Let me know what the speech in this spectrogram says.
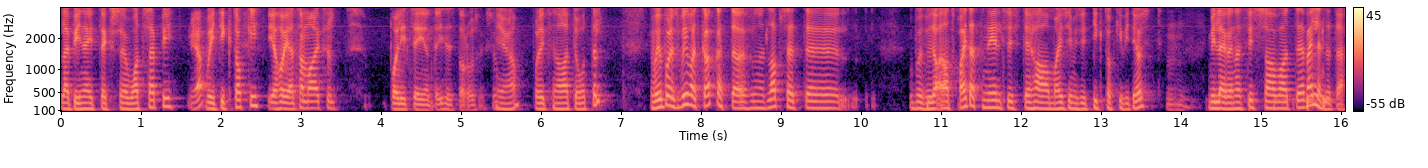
läbi näiteks Whatsappi Jah. või Tiktoki. ja hoiad samaaegselt, politsei on teises torus, eks ju. ja politsei on alati ootel. ja võib-olla siis võivadki hakata need lapsed, võib-olla võid natuke aidata neil siis teha oma esimesi Tiktoki videosid mm, -hmm. millega nad siis saavad väljendada.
